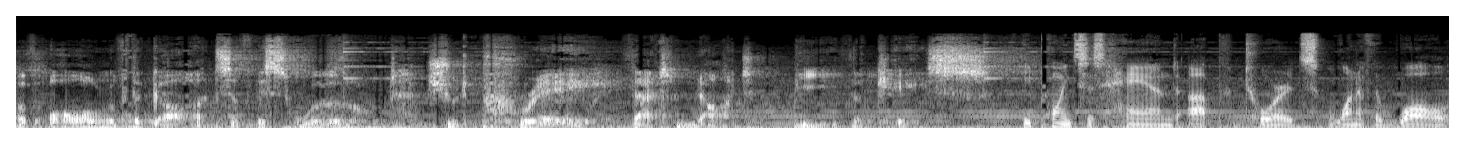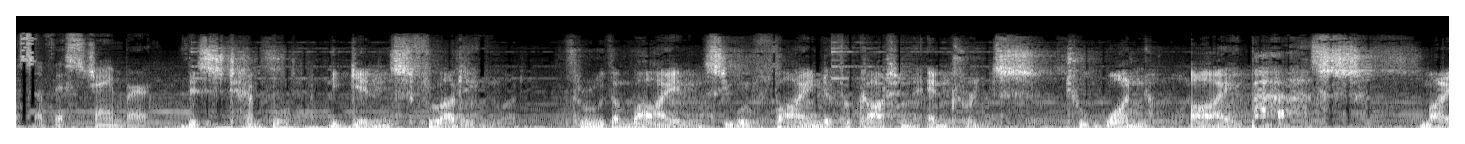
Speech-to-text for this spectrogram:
of all of the gods of this world should pray that not be the case. He points his hand up towards one of the walls of this chamber. This temple begins flooding. Through the mines, you will find a forgotten entrance to One Eye Pass. My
